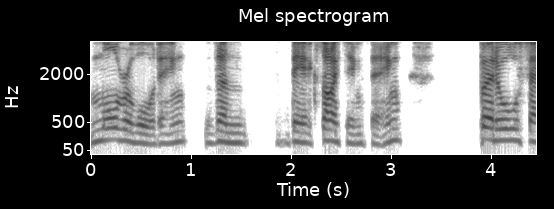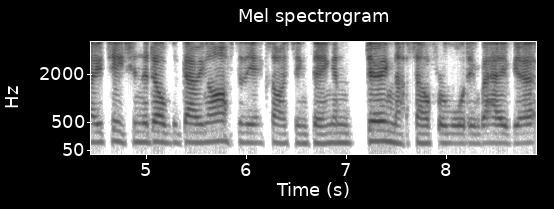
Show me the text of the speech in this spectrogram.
more rewarding than the exciting thing but also teaching the dog that going after the exciting thing and doing that self-rewarding behavior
